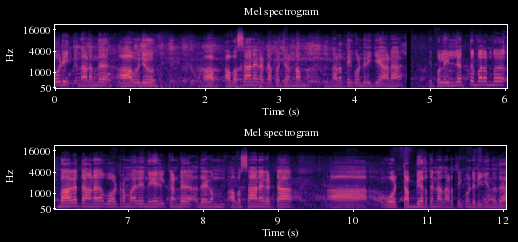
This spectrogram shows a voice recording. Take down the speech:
ഓടി നടന്ന് ആ ഒരു അവസാനഘട്ട പ്രചരണം നടത്തിക്കൊണ്ടിരിക്കുകയാണ്. ഇപ്പോൾ ഇല്ലത്തുപറമ്പ് ഭാഗത്താണ് വോട്ടർമാരെ നേരിൽ കണ്ട് അദ്ദേഹം അവസാനഘട്ട വോട്ട് അഭ്യർത്ഥന നടത്തിക്കൊണ്ടിരിക്കുന്നത്.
